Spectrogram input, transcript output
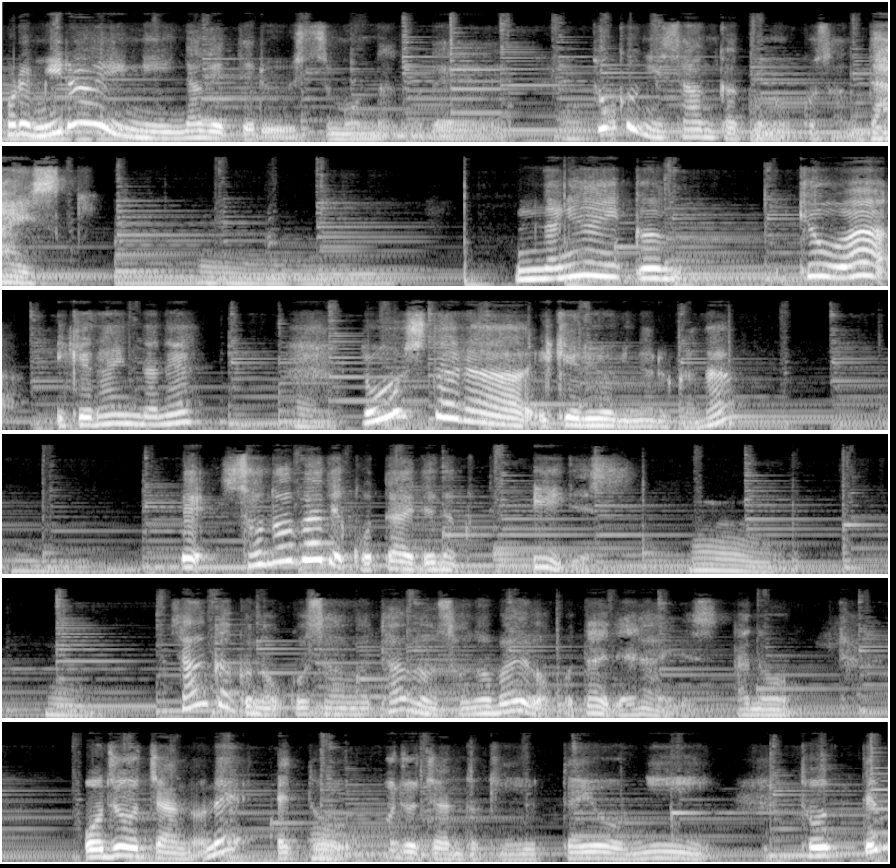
これ未来に投げてる質問なので特に三角のお子さん大好き。うん。何々くん今日はいけないんだね。どうしたらいけるようになるかな？でその場で答え出なくていいです。うん。うん。三角のお子さんは多分その場では答え出ないです。あのお嬢ちゃんのね、えっと、お嬢ちゃんの時に言ったようにとっても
